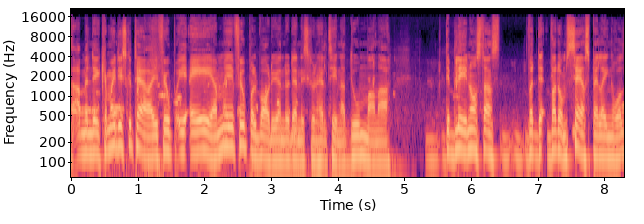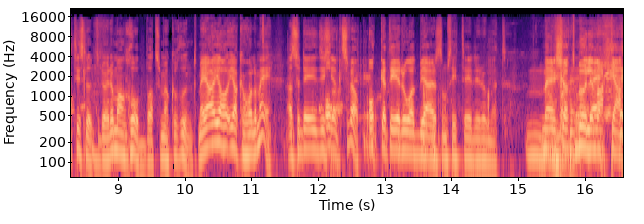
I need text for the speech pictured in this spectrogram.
Ja, men det kan man ju diskutera. I, fotboll, I EM i fotboll var det ju ändå den diskussionen hela tiden att domarna... Det blir någonstans... Vad de, vad de ser spelar ingen roll till slut. Då är de bara en robot som åker runt. Men jag, jag, jag kan hålla med. Alltså det, det är jävligt svårt. Och att det är Rådbjer som sitter i det rummet. Med en köttbullemacka.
